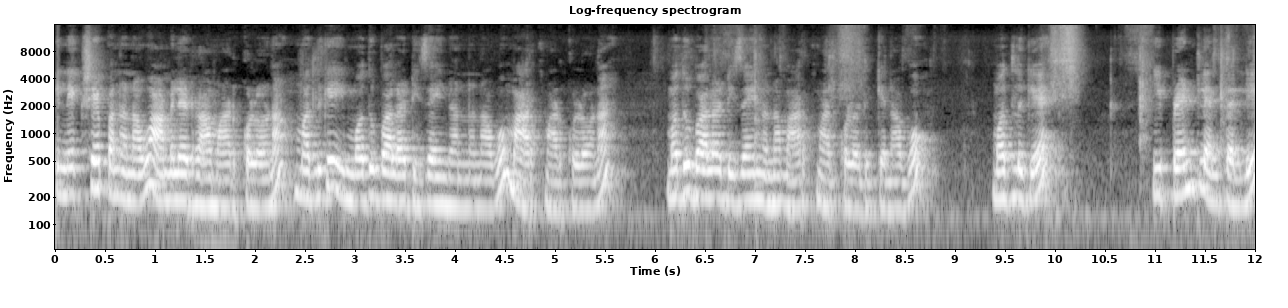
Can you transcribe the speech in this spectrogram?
ಈ ನೆಕ್ಷೇಪನ್ನು ನಾವು ಆಮೇಲೆ ಡ್ರಾ ಮಾಡ್ಕೊಳ್ಳೋಣ. ಮೊದಲಿಗೆ ಈ ಮಧುಬಾಲ ಡಿಸೈನನ್ನು ನಾವು ಮಾರ್ಕ್ ಮಾಡ್ಕೊಳ್ಳೋಣ. ಮಧುಬಾಲ ಡಿಸೈನನ್ನು ಮಾರ್ಕ್ ಮಾಡ್ಕೊಳ್ಳೋದಕ್ಕೆ ನಾವು ಮೊದಲಿಗೆ ಈ ಫ್ರಂಟ್ ಲೆಂತಲ್ಲಿ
